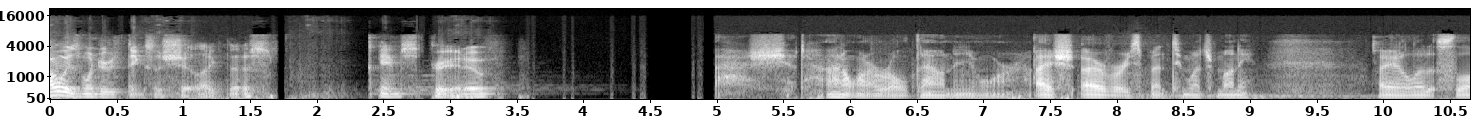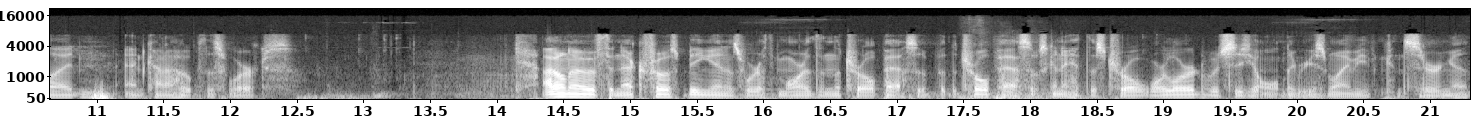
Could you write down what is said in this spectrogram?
I always wonder who thinks of shit like this. This game's creative. Ah, shit. I don't want to roll down anymore. I I've already spent too much money. I gotta let it slide and kind of hope this works. I don't know if the Necrophos being in is worth more than the Troll passive, but the Troll passive is gonna hit this Troll Warlord, which is the only reason why I'm even considering it.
